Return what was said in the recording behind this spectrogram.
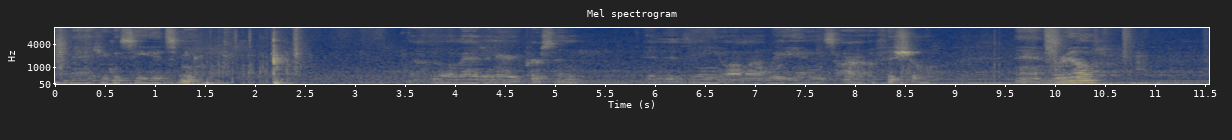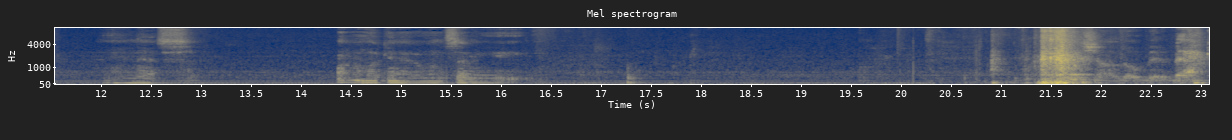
As you can see, it's me person. It is me on my weigh-ins are official and real. And that's, I'm looking at a 178. Show a little bit back.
